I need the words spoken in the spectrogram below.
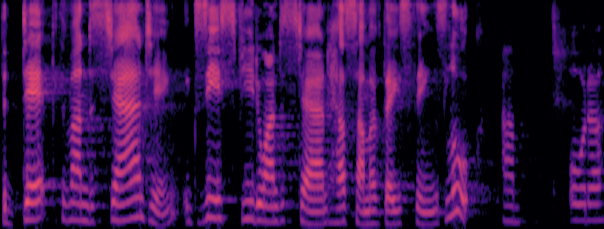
the depth of understanding exists for you to understand how some of these things look. Um, order.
